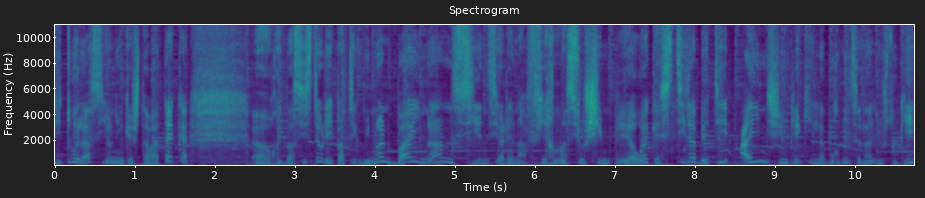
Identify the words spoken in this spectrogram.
dituela zion inkesta batek, horrek uh, bazizte hori ipatik binuen, baina zientziaren afirmazio simple hauek ez dira beti hain simpleki laburbiltzen al justuki,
